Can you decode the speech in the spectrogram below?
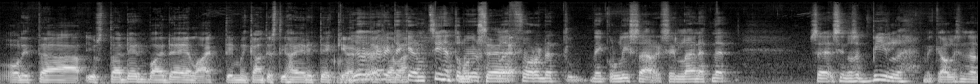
oli tämä, just tämä Dead by Daylight, mikä on tietysti ihan eri tekijöitä. Joo, eri tekijöitä, mutta siihen tuli Mut just se... Left 4 Dead niin lisäri silleen, että ne, se, siinä on se Bill, mikä oli siinä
